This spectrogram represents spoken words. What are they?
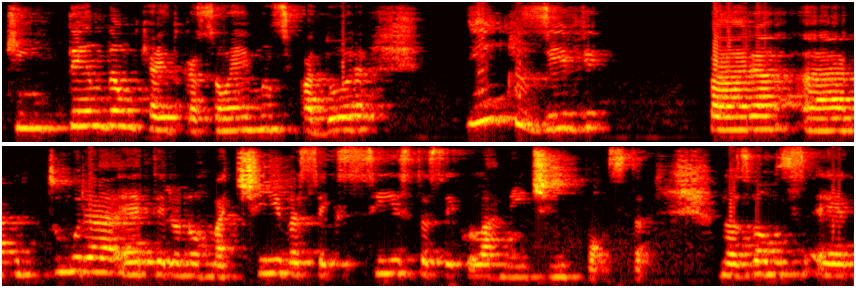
que entendam que a educação é emancipadora, inclusive para a cultura heteronormativa, sexista, secularmente imposta. Nós vamos é,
